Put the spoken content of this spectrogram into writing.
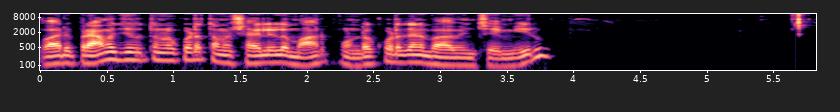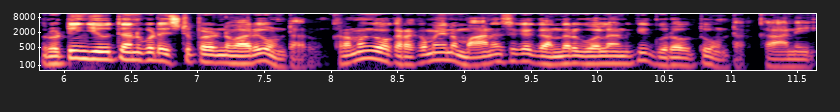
వారి ప్రేమ జీవితంలో కూడా తమ శైలిలో మార్పు ఉండకూడదని భావించే మీరు రొటీన్ జీవితాన్ని కూడా ఇష్టపడిన వారిగా ఉంటారు. క్రమంగా ఒక రకమైన మానసిక గందరగోళానికి గురవుతూ ఉంటారు. కానీ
